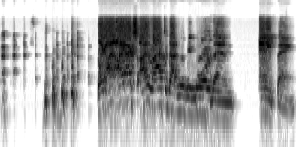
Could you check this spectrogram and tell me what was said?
like I, I actually I laughed at that movie more than anything.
